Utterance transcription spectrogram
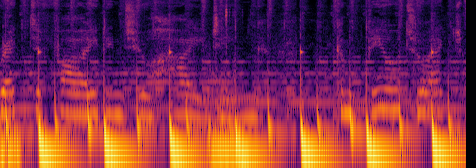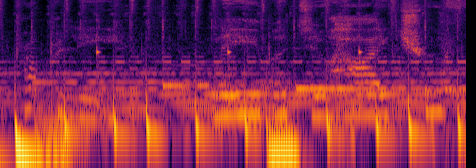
Rectified into hiding, compelled to act properly, labored to hide true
